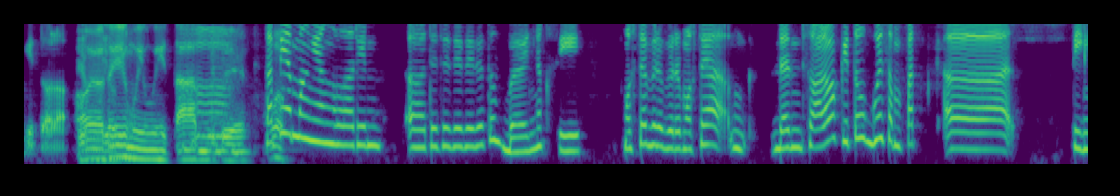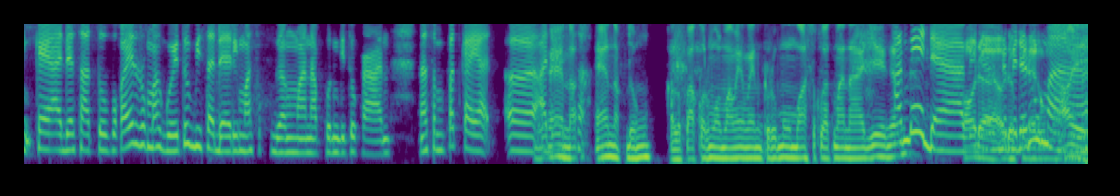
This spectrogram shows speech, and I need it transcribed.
gitu loh Oh, ya, saya ilmu-ilmu hitam Hmm. gitu ya. Tapi emang yang ngeluarin eh, titik-titik itu banyak sih. Maksudnya bener-bener maksudnya dan soalnya waktu itu gue sempat eh ting kayak ada satu pokoknya rumah gue itu bisa dari masuk gang mana pun gitu kan. Nah sempat kayak eh, ada enak, enak dong. Kalau Pak Kur mau main-main ke rumah masuk lewat mana aja ya kan kan? beda, Oh, beda, udah- udah udah beda pindah rumah. Oh, iya,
